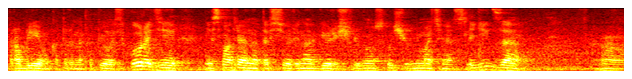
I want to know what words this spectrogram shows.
проблем, которые накопилось в городе, несмотря на это все, Ренат Георгиевич в любом случае внимательно следит за эм,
